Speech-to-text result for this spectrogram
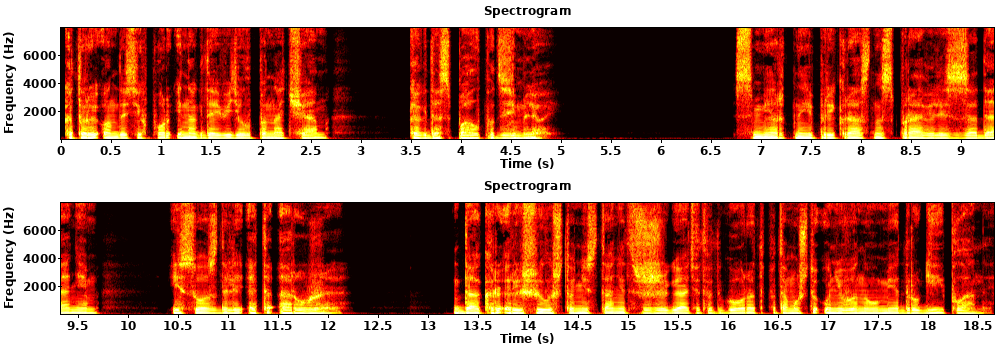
которые он до сих пор иногда видел по ночам, когда спал под землей. Смертные прекрасно справились с заданием и создали это оружие. Дакр решил, что не станет сжигать этот город, потому что у него на уме другие планы.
